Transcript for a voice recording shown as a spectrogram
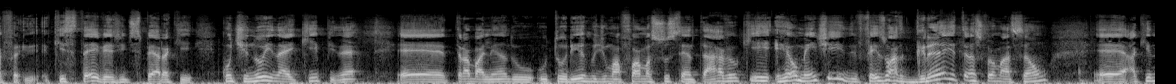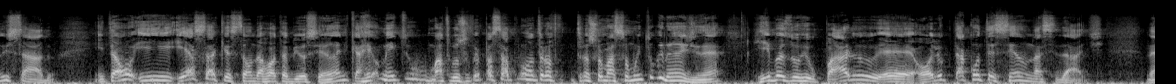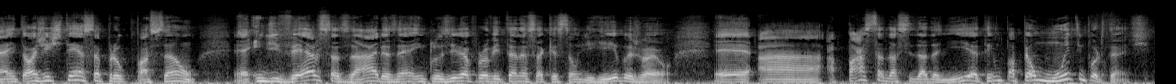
que esteve, a gente espera que continue na equipe, né? É, trabalhando o, turismo de uma forma sustentável que realmente fez uma grande transformação é, aqui no estado. Então, e, e, essa questão da rota bioceânica, realmente o Mato Grosso vai passar por uma tra transformação muito grande, né? Ribas do Rio Pardo, é, olha o que está acontecendo na cidade. Né? Então a gente tem essa preocupação é, em diversas áreas, né? inclusive aproveitando essa questão de Ribas, Joel, é, a, a pasta da cidadania tem um papel muito importante.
